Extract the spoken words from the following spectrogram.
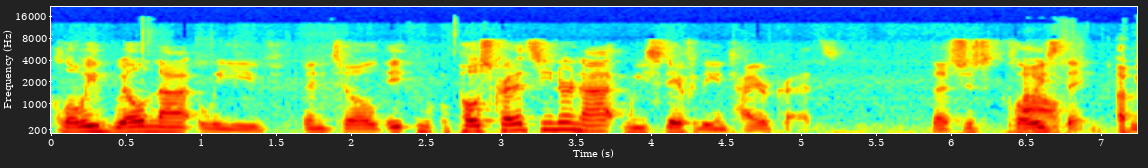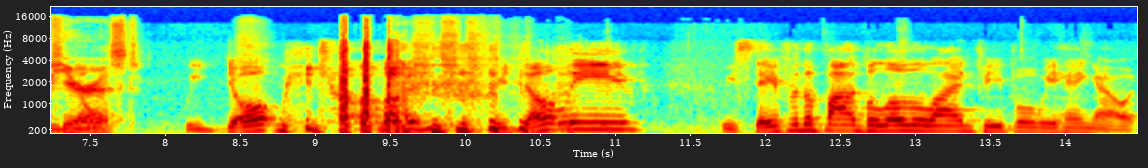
Chloe will not leave until post credit scene or not. We stay for the entire credits. That's just Chloe's Wow. thing. A We don't- purist. We don't we don't we don't leave. We stay for the bo- below the line people. We hang out.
